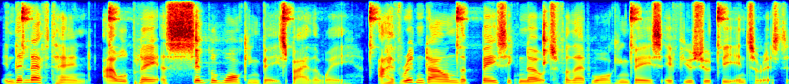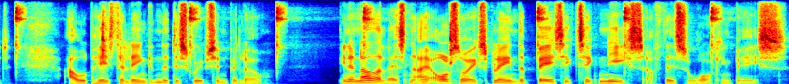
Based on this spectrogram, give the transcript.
In the left hand, I will play a simple walking bass by the way. I have written down the basic notes for that walking bass if you should be interested. I will paste a link in the description below. In another lesson I also explain the basic techniques of this walking bass.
